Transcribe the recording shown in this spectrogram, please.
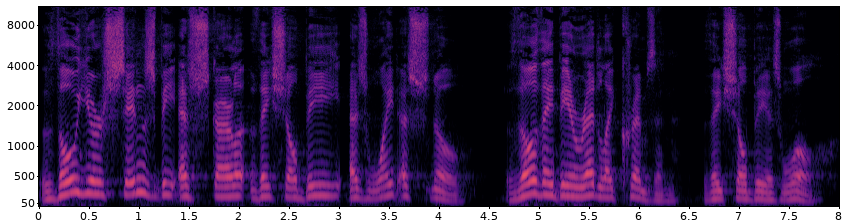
Though your sins be as scarlet, they shall be as white as snow. Though they be red like crimson, they shall be as wool.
